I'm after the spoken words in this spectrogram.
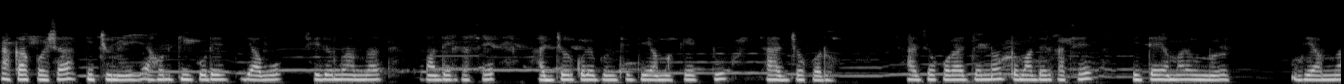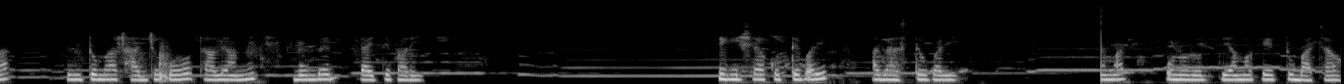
টাকা পয়সা কিছু নেই। এখন কি করে যাব? সেজন্য আমরা তোমাদের কাছে হাত জোর করে বলছি যে, আমাকে একটু সাহায্য করো। সাহায্য করার জন্য তোমাদের কাছে এটাই আমার অনুরোধ যে, আমরা যদি তোমরা সাহায্য করো, তাহলে আমি বোম্বে যাইতে পারি। চিকিৎসা করতে পারি আর বাঁচতেও পারি। আমার অনুরোধ যে আমাকে একটু বাঁচাও।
